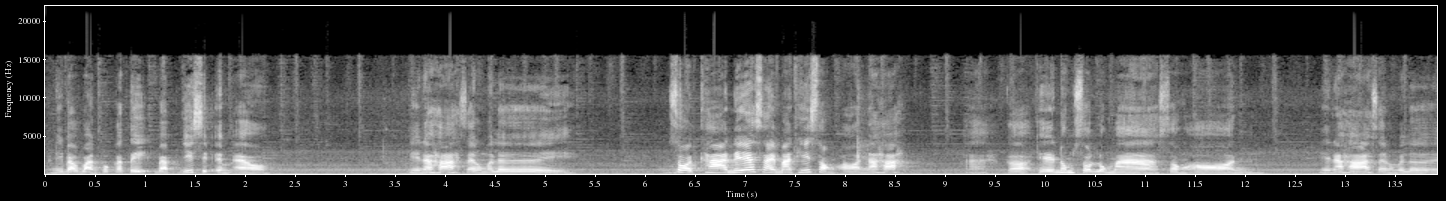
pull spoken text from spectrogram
อันนี้แบบหวานปกติแบบ 20 ml นี่นะคะ ใส่ลงมาเลย สดค่ะนี่จะใส่มาที่ 2 ออนนะคะอะก็เทนมสดลงมา 2 ออนนี่นะคะ ใส่ลงไปเลย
